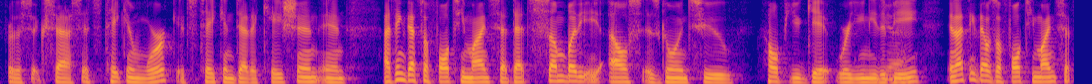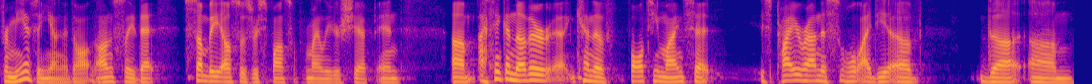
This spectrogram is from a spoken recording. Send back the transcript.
for the success. It's taken work, it's taken dedication. And I think that's a faulty mindset that somebody else is going to help you get where you need to Yeah. be. And I think that was a faulty mindset for me as a young adult, honestly, that somebody else was responsible for my leadership. And um, I think another uh, kind of faulty mindset is probably around this whole idea of the um,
